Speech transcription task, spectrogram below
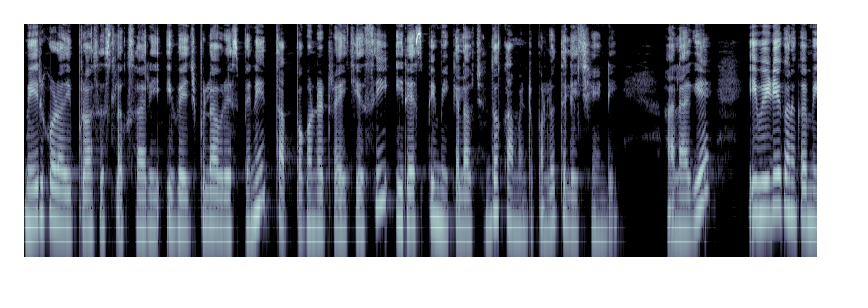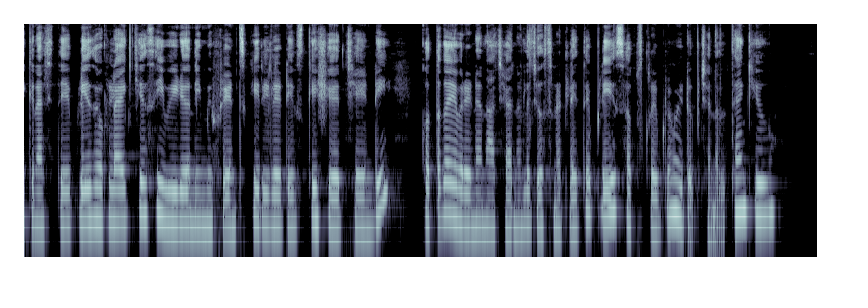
మీరు కూడా ఈ ప్రాసెస్లో ఒకసారి ఈ వెజ్ పులావ్ రెసిపీని తప్పకుండా ట్రై చేసి ఈ రెసిపీ మీకు ఎలా వచ్చిందో కామెంట్ రూపంలో తెలియచేయండి. అలాగే ఈ వీడియో కనుక మీకు నచ్చితే ప్లీజ్ ఒక లైక్ చేసి ఈ వీడియోని మీ ఫ్రెండ్స్కి రిలేటివ్స్కి షేర్ చేయండి. కొత్తగా ఎవరైనా నా ఛానల్లో చూసినట్లయితే please subscribe to YouTube channel. Thank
